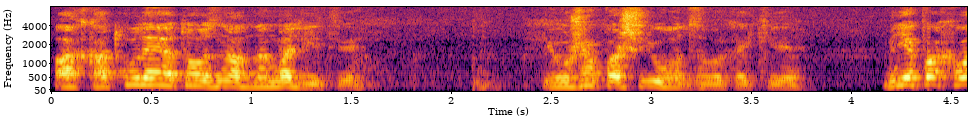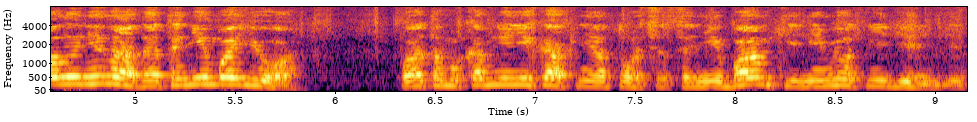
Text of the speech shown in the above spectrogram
Ах, откуда я это узнал? На молитве. И уже пошли отзывы какие. Мне похвалы не надо, это не мое. Поэтому ко мне никак не относятся ни банки, ни мед, ни деньги.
